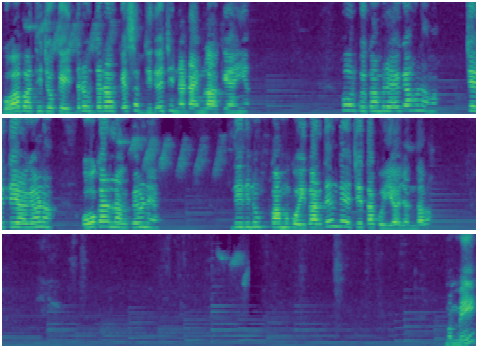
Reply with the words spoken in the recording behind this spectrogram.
ਗੋਹਾ ਬਾਥੀ ਚੁੱਕ ਕੇ ਇੱਧਰ ਉੱਧਰ ਰੱਖ ਕੇ ਸਬਜ਼ੀ ਦੇ ਵਿੱਚ ਇੰਨਾ ਟਾਈਮ ਲਾ ਕੇ ਆਈ ਆ ਹੋਰ ਕੋਈ ਕੰਮ ਰਹਿ ਗਿਆ ਹੋਣਾ ਵਾ? ਚੇਤੇ ਆ ਗਿਆ ਹੋਣਾ। ਉਹ ਕਰਨ ਲੱਗ ਪਏ ਹੋਣੇ ਆ। ਦੀਦੀ ਨੂੰ ਕੰਮ ਕੋਈ ਕਰਦੇ ਹੁੰਦੇ ਚੇਤਾ ਕੋਈ ਆ ਜਾਂਦਾ ਵਾ। ਮੰਮੀ?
